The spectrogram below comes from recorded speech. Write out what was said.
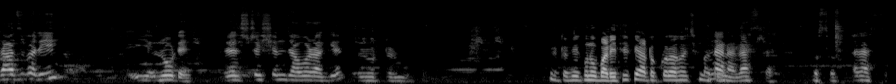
রাজবাড়ি ইয়ে, রোডে রেল স্টেশন যাওয়ার আগে রোডটার মধ্যে। এটাকে কোনো বাড়ি থেকে আটক করা হয়েছে না না রাস্তা রাস্তা রাস্তা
